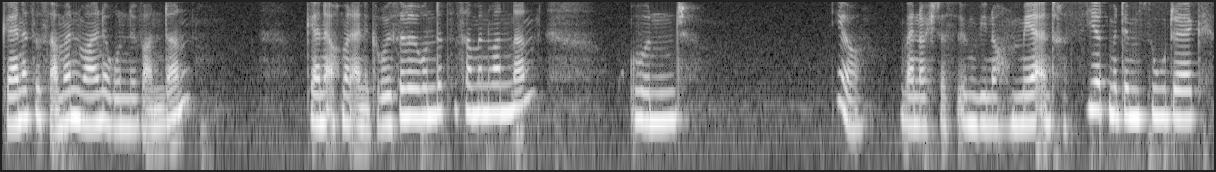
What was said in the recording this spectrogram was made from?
gerne zusammen mal eine Runde wandern. Gerne auch mal eine größere Runde zusammen wandern. Und ja, wenn euch das irgendwie noch mehr interessiert mit dem Sudeck,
